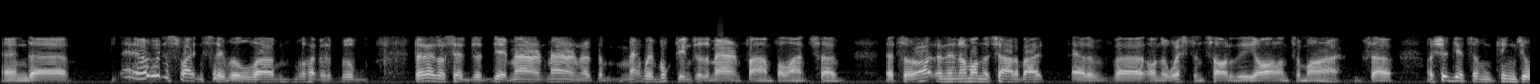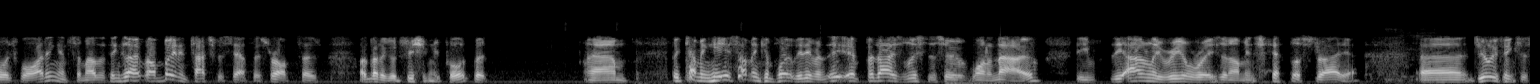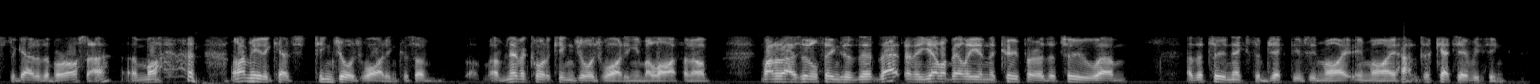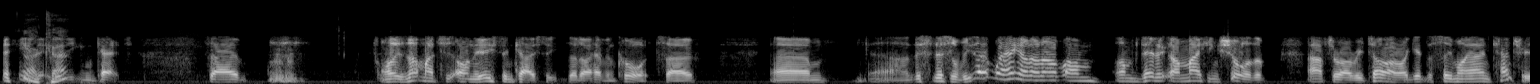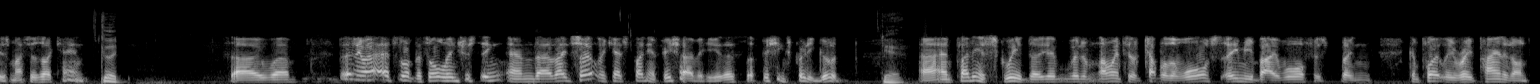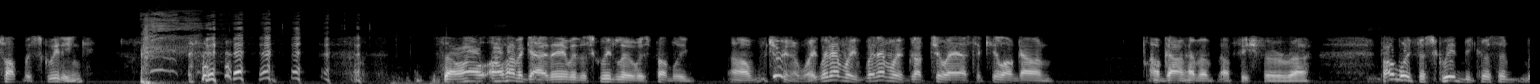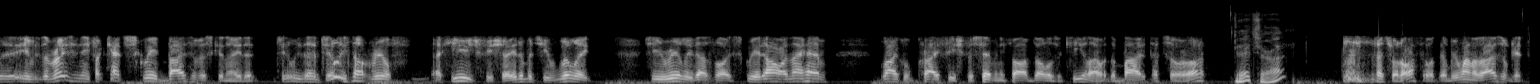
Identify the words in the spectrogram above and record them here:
and uh, yeah, we'll just wait and see. We'll um, we'll have a we'll. But as I said, yeah, Marron, Marron at the we're booked into the Marron farm for lunch, so that's all right. And then I'm on the charter boat out of uh, on the western side of the island tomorrow, so I should get some King George whiting and some other things. I, I've been in touch with Southwest Rock, so I've got a good fishing report. But um, but coming here, something completely different. Eh, For those listeners who want to know, the the only real reason I'm in South Australia uh, Julie thinks it's to go to the Barossa. Uh, my, I'm here to catch King George whiting because I've I've never caught a King George whiting in my life, and I've one of those little things is that that and a yellow belly and the Cooper are the two um, are the two next objectives in my in my hunt to catch everything Okay. that you can catch. So, well, there's not much on the eastern coast that I haven't caught. So, um, uh, this this will be. Well, hang on, I'm I'm I'm, I'm making sure that after I retire, I get to see my own country as much as I can. Good. So, uh, but anyway, it's look, it's all interesting, and uh, they certainly catch plenty of fish over here. There's, the fishing's pretty good, Yeah. uh, and plenty of squid. Uh, I went to a couple of the wharfs. Emu Bay Wharf has been completely repainted on top with squid ink. so I'll, I'll have a go there with the squid lure. Was probably uh, during the week. Whenever we whenever we've got two hours to kill, I'll go and I'll go and have a, a fish for. Uh, Probably for squid because of, if, the reason if I catch squid, both of us can eat it. Julie, though, Julie's not real a huge fish eater, but she will eat. She really does like squid. Oh, and they have local crayfish for seventy-five dollars a kilo at the boat. That's all right. That's all right. That's what I thought. There'll be one of those will get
